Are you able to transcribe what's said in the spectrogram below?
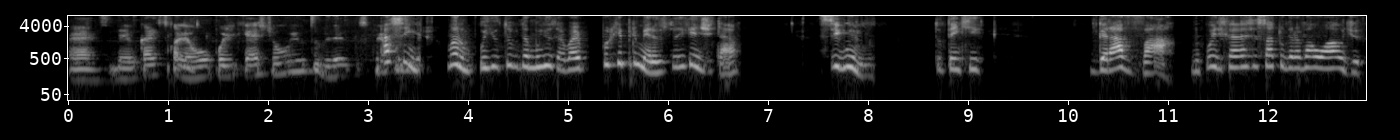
É, daí o cara escolhe ou o podcast ou o YouTube, né? Assim, mano, o YouTube dá muito trabalho porque, primeiro, tu tem que editar. Segundo, tu tem que gravar. No podcast é só tu gravar o áudio.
